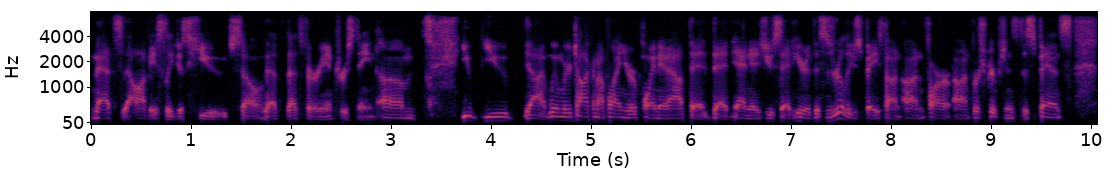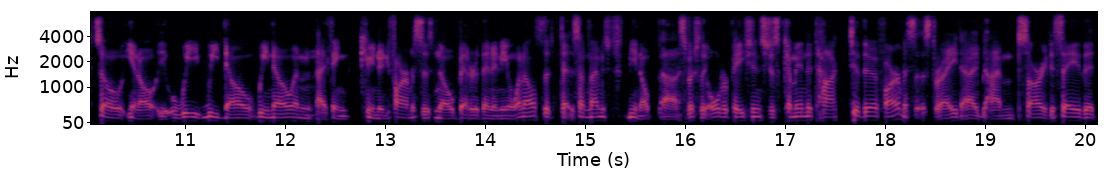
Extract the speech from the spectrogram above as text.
that's obviously just huge. So that's that's very interesting. Um, you you uh, when we were talking offline, you were pointing out that that, and as you said here, this is really just based on on far on prescriptions dispensed. So, you know, we we know we know, and I think community pharmacists know better than anyone else that, that sometimes, you know, uh, especially older patients just come in to talk to the pharmacist, right? I, am sorry to say that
